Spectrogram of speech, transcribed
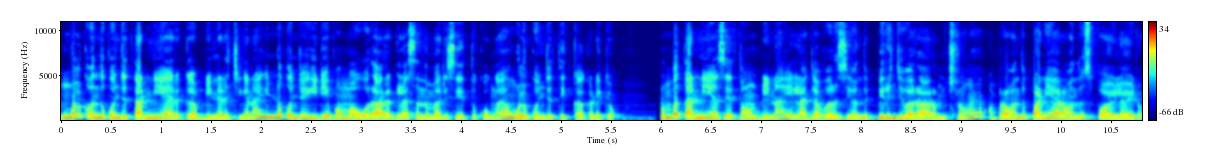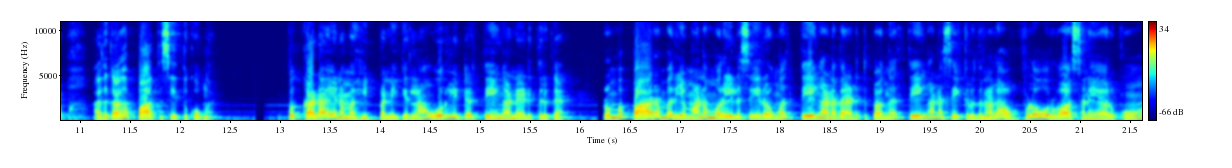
உங்களுக்கு வந்து கொஞ்சம் தண்ணியாக இருக்குது அப்படின்னு நினச்சிங்கன்னா இன்னும் கொஞ்சம் இடியப்பமாவு ஒரு அரை கிளாஸ் அந்த மாதிரி சேர்த்துக்கோங்க. உங்களுக்கு கொஞ்சம் திக்காக கிடைக்கும். ரொம்ப தண்ணியாக சேர்த்தோம் அப்படின்னா எல்லா ஜவ்வரிசி வந்து பிரிஞ்சு வர ஆரம்பிச்சிடும் அப்புறம் வந்து பணியாரம் வந்து ஸ்பாயில் ஆகிடும் அதுக்காக பார்த்து சேர்த்துக்கோங்க. இப்போ கடாயை நம்ம ஹீட் பண்ணிக்கிடலாம். ஒரு லிட்டர் தேங்காய் எண்ணெய் எடுத்திருக்கேன். ரொம்ப பாரம்பரியமான முறையில் செய்கிறவங்க தேங்காய் எண்ணெய் தான் எடுத்துப்பாங்க. தேங்காய் எண்ணெய் சேர்க்குறதுனால அவ்வளோ ஒரு வாசனையாக இருக்கும்.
